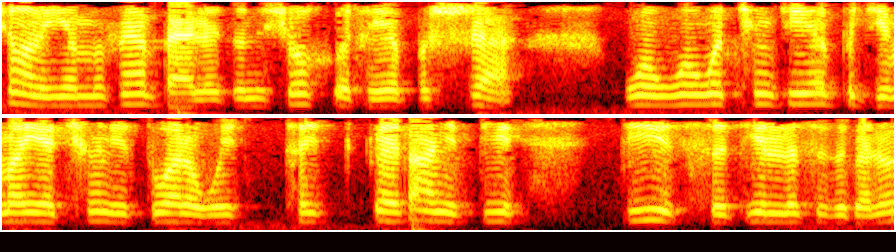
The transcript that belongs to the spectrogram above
想了也没法摆了，就那小何他也不是，我我我听今夜不寂寞也听的多了，我他该打你第。第一次、第二次是搁那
